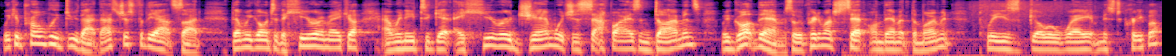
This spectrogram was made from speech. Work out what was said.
We can probably do that, that's just for the outside. Then we go into the hero maker and we need to get a hero gem, which is sapphires and diamonds. We've got them, so we're pretty much set on them at the moment please go away, Mr. Creeper.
